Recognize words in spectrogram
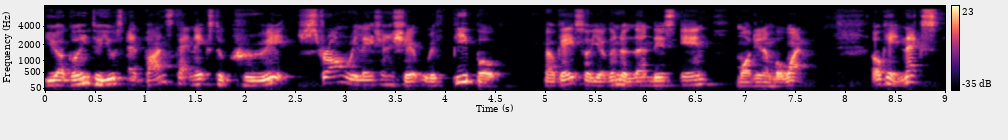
you are going to use advanced techniques to create strong relationship with people. Okay. So you're going to learn this in module number one. Okay. Next,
